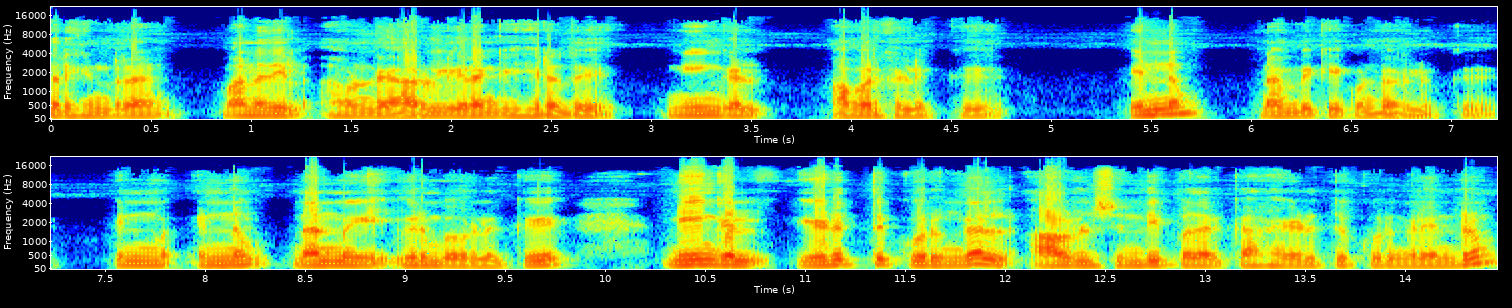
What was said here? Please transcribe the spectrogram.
தருகின்றான் மனதில் அவனுடைய அருள் இறங்குகிறது. நீங்கள் அவர்களுக்கு இன்னும் நம்பிக்கை கொண்டவர்களுக்கு இன்னும் இன்னும் நன்மையை விரும்புபவர்களுக்கு நீங்கள் எடுத்து கூறுங்கள். அவர்கள் சிந்திப்பதற்காக எடுத்து கூறுங்கள் என்றும்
